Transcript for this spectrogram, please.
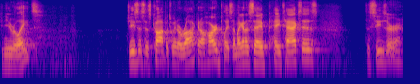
Can you relate? Jesus is caught between a rock and a hard place. Am I going to say pay taxes to Caesar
